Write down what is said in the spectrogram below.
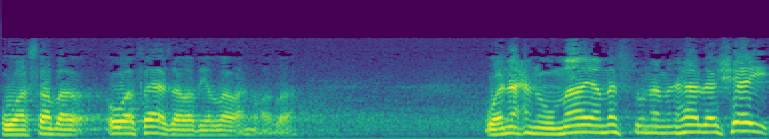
وصبر وفاز رضي الله عنه وأرضاه. ونحن ما يمسنا من هذا شيء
